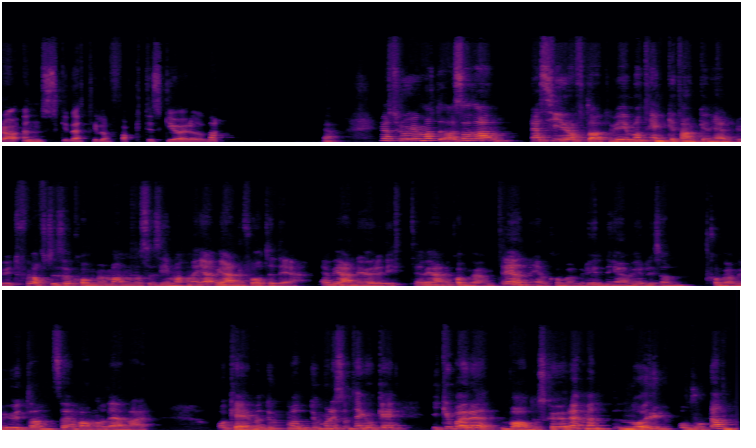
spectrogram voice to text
fra å ønske det til å faktisk gjøre det, da? Ja. Jeg tror vi må, altså, jeg sier ofte at vi må tenke tanken helt ut. For ofte så kommer man og så sier man at jeg vil gjerne få til det. Jeg vil gjerne gjøre ditt. Jeg vil gjerne komme i med trening, jeg vil komme i med rydding, jeg vil liksom komme i med utdannelse, hva nå det enn er. Ok, men du må, du må liksom tenke ok, ikke bare hva du skal gjøre, men når og hvordan.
